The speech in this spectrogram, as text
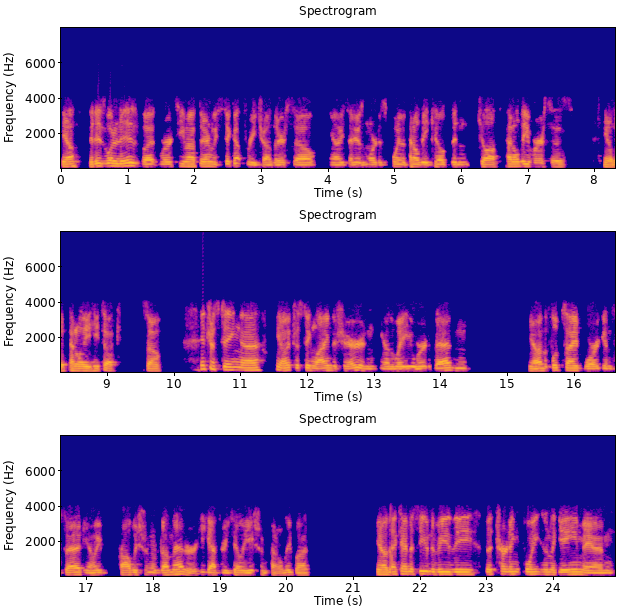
You know it is what it is, but we're a team out there and we stick up for each other." So, you know, he said he was more disappointed the penalty he killed didn't kill off the penalty versus, you know, the penalty he took. So, interesting, uh, you know, interesting line to share, and you know the way he worded that, and you know, on the flip side, Borgen said, you know, he probably shouldn't have done that, or he got the retaliation penalty, but you know, that kind of seemed to be the the turning point in the game, and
